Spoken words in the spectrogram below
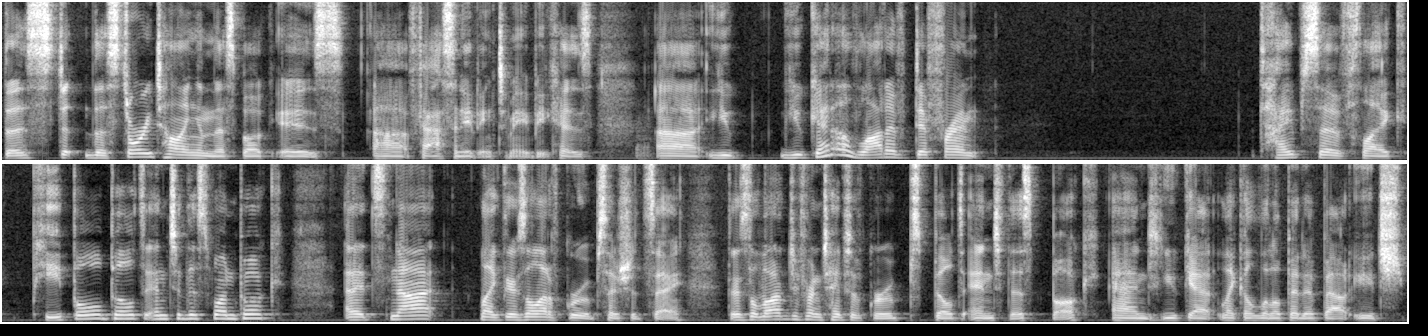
the st- the storytelling in this book is uh, fascinating to me because uh, you you get a lot of different types of like people built into this one book, and it's not like there's a lot of groups i should say. There's a lot of different types of groups built into this book and you get like a little bit about each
